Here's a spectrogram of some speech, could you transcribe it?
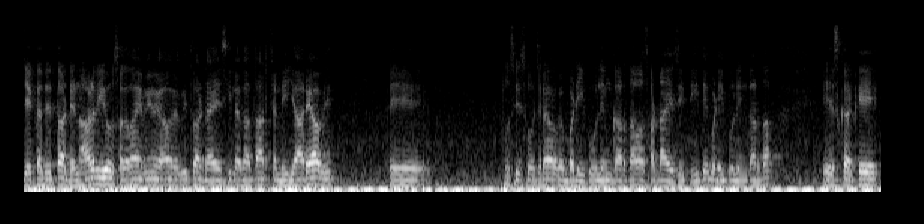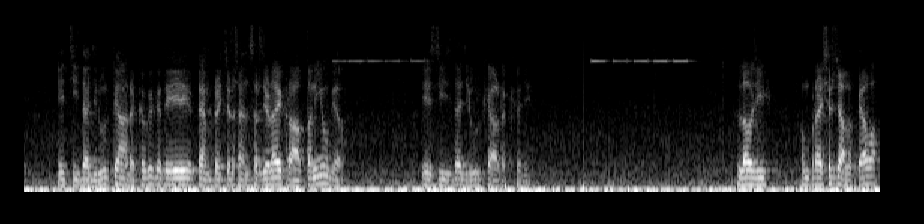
ਜੇ ਕਦੇ ਤੁਹਾਡੇ ਨਾਲ ਵੀ ਹੋ ਸਕਦਾ, ਐਵੇਂ ਹੋਇਆ ਹੋਵੇ ਵੀ ਤੁਹਾਡਾ ਏਸੀ ਲਗਾਤਾਰ ਚੱਲੀ ਜਾ ਰਿਹਾ ਹੋਵੇ ਤੇ ਤੁਸੀਂ ਸੋਚ ਰਹੇ ਹੋਗੇ ਬੜੀ ਕੂਲਿੰਗ ਕਰਦਾ ਵਾ, ਸਾਡਾ ਏਸੀ 30 ਤੇ ਬੜੀ ਕੂਲਿੰਗ ਕਰਦਾ। ਇਸ ਕਰਕੇ ਇਹ ਚੀਜ਼ ਦਾ ਜ਼ਰੂਰ ਧਿਆਨ ਰੱਖਿਓ ਕਿ ਕਿਤੇ ਇਹ ਟੈਂਪਰੇਚਰ ਸੈਂਸਰ ਜਿਹੜਾ ਇਹ ਖਰਾਬ ਤਾਂ ਨਹੀਂ ਹੋ ਗਿਆ। ਇਸ ਚੀਜ਼ ਦਾ ਜ਼ਰੂਰ ਖਿਆਲ ਰੱਖਿਓ ਜੀ। ਲਓ ਜੀ ਕੰਪਰੈਸ਼ਰ ਚੱਲ ਪਿਆ ਵਾ।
